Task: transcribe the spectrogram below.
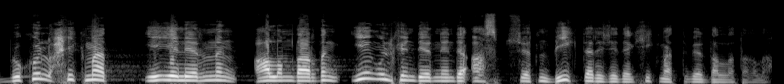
Бүкіл хикмәт иелерінің алымдардың ең үлкендерінен де асып түсетін биік дәрежедегі хикмәтті берді алла тағала.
